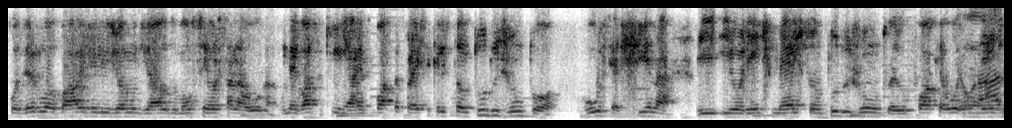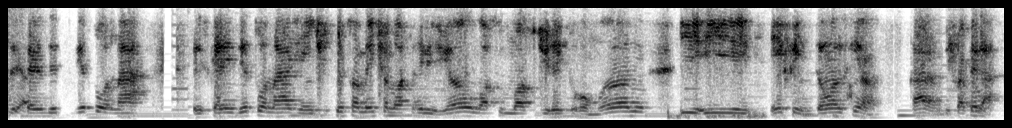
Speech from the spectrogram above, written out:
Poder Global e Religião Mundial do Monsenhor Sanaúra. O negócio que a resposta para isso é que eles estão tudo junto, ó. Rússia, China e, e Oriente Médio estão tudo junto. O foco é o Ocidente, eles querem de- detonar. Eles querem detonar a gente, principalmente a nossa religião, o nosso, nosso direito romano e, e, enfim. Então, assim, ó, cara, o bicho vai pegar.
